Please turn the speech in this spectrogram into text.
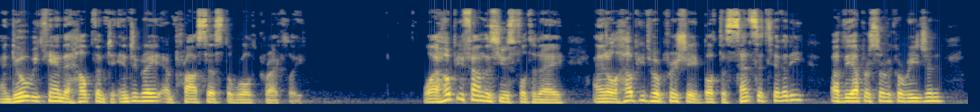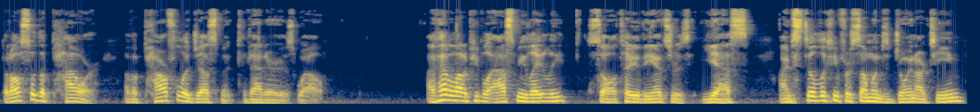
and do what we can to help them to integrate and process the world correctly. Well, I hope you found this useful today, and it'll help you to appreciate both the sensitivity of the upper cervical region, but also the power of a powerful adjustment to that area as well. I've had a lot of people ask me lately, so I'll tell you the answer is yes. I'm still looking for someone to join our team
